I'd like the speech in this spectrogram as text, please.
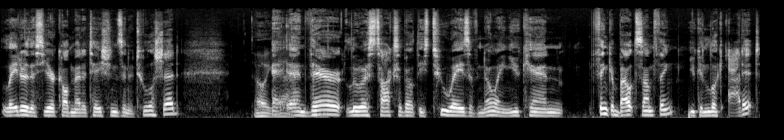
later this year called "Meditations in a Tool Shed," Oh A- and there Lewis talks about these two ways of knowing. You can think about something, you can look at it,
